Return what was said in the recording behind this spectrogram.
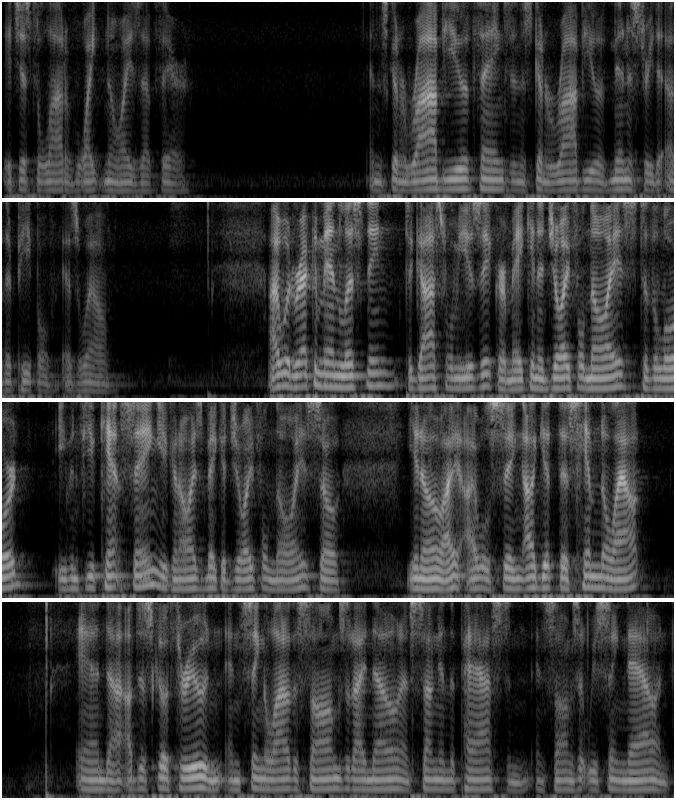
it's just a lot of white noise up there. And it's going to rob you of things, and it's going to rob you of ministry to other people as well. I would recommend listening to gospel music or making a joyful noise to the Lord. Even if you can't sing, you can always make a joyful noise. So, you know, I, I will sing, I'll get this hymnal out and uh, I'll just go through and, and, sing a lot of the songs that I know and have sung in the past and, and songs that we sing now. And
